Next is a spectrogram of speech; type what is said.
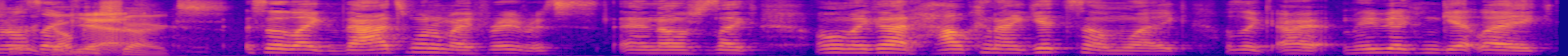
And I was like, Yeah. sharks. so like that's one of my favorites, and I was just like, oh my god, how can I get some? Like I was like, all right, maybe I can get like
